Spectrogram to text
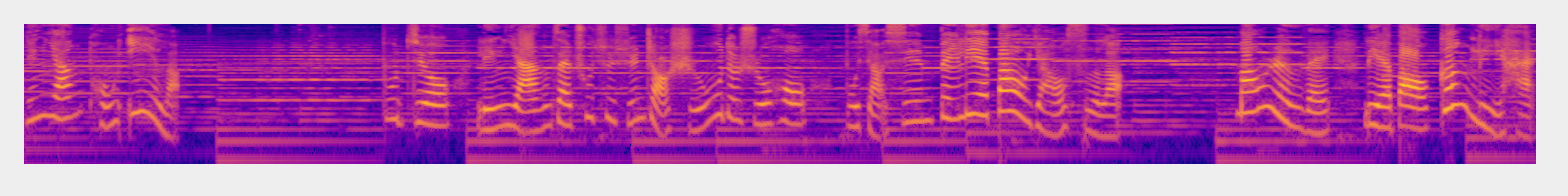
羚羊同意了。不久，羚羊在出去寻找食物的时候，不小心被猎豹咬死了。猫认为猎豹更厉害，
